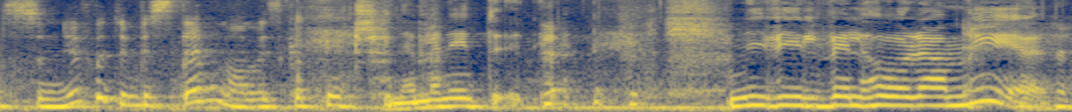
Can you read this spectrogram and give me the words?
så nu får du bestämma om vi ska fortsätta. Nej, men inte... Ni vill väl höra mer?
